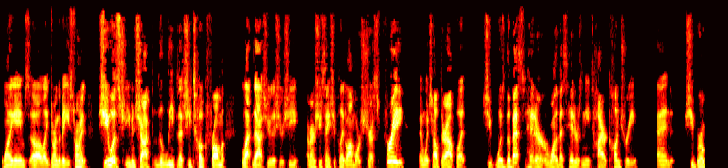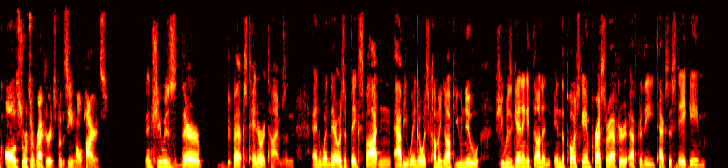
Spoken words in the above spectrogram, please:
one of the games, uh, like during the Big East tournament. She was even shocked the leap that she took from that year this year. She, I remember she saying she played a lot more stress free and which helped her out, but she was the best hitter or one of the best hitters in the entire country and she broke all sorts of records for the Seton Hall Pirates. And she was their best hitter at times and and when there was a big spot and Abby Wingo was coming up, you knew she was getting it done. And in the post game presser after after the Texas State game,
